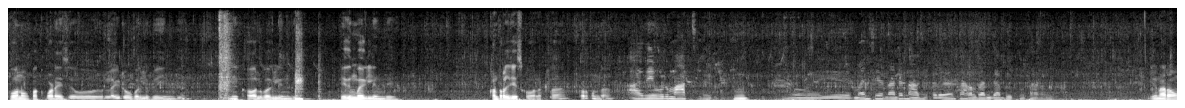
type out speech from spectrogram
ఫోన్ ఒక పక్క పడేసావు లైట్ ఒక పగిలిపోయింది నీ కాలు పగిలింది ఎదుము పగిలింది. కంట్రోల్ చేసుకోవాలి అట్లా పడకుండా. అది ఎవరు మార్చలేదు మనిషి ఏంటంటే నాకు ఇక్కడ తగలరాని దెబ్బ ఎక్కువ తగలదు. ఈ నరం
